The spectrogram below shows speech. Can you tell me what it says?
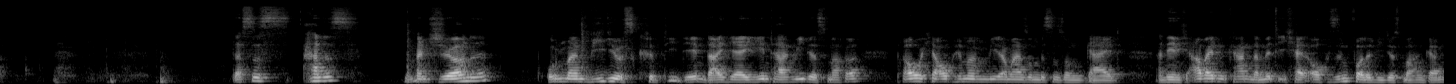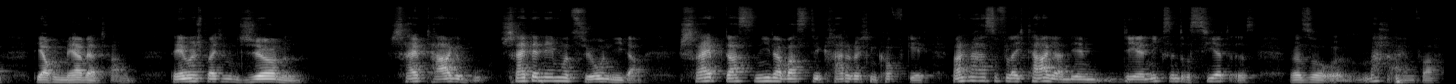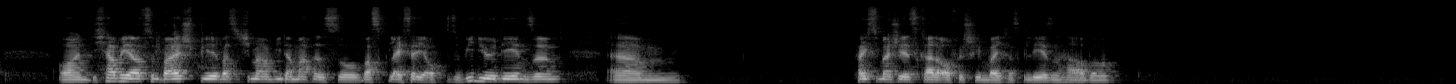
das ist alles mein Journal und mein Videoskript-Ideen, da ich ja jeden Tag Videos mache, brauche ich ja auch immer wieder mal so ein bisschen so einen Guide, an dem ich arbeiten kann, damit ich halt auch sinnvolle Videos machen kann, die auch einen Mehrwert haben. Dementsprechend Journal. Schreib Tagebuch. Schreib deine Emotionen nieder. Schreib das nieder, was dir gerade durch den Kopf geht. Manchmal hast du vielleicht Tage, an denen dir nichts interessiert ist oder so. Mach einfach. Und ich habe ja zum Beispiel, was ich immer wieder mache, ist so, was gleichzeitig auch so Videoideen sind. Ähm, habe ich zum Beispiel jetzt gerade aufgeschrieben, weil ich das gelesen habe.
